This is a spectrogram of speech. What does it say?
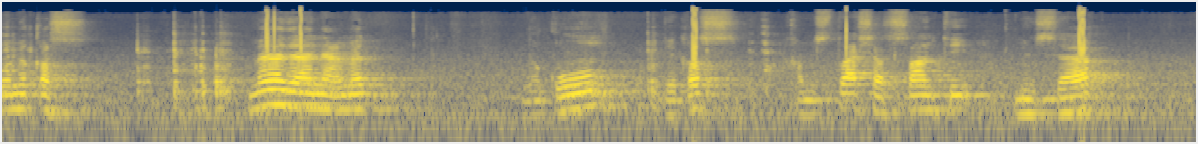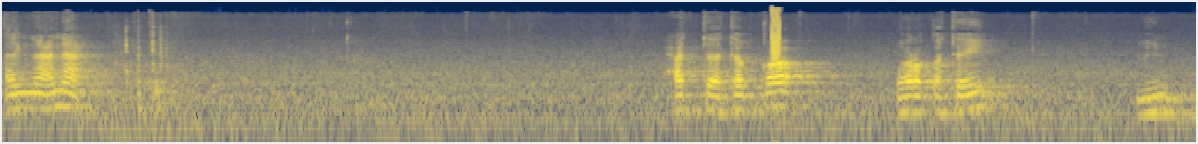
ومقص. ماذا نعمل؟ نقوم بقص 15 سنتي من ساق النعناع. حتى تبقى ورقتين من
